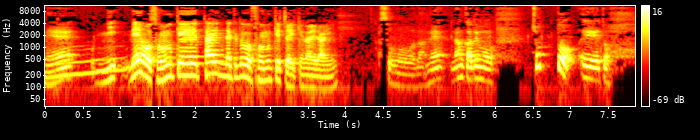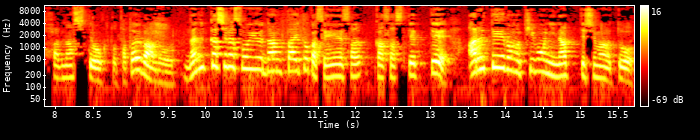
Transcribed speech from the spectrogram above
ねに目を背けたいんだけど、背けちゃいけないライン。そうだねなんかでもちょっと,、えー、と話しておくと例えばあの何かしらそういう団体とか先鋭化させてってある程度の規模になってしまうと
